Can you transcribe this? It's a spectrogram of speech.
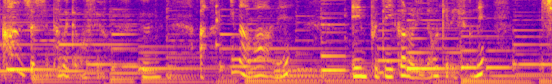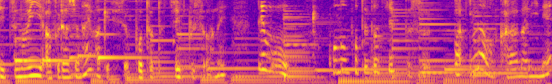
感謝して食べてますよ。うん、あ今はねエンプティカロリーなわけですよね。質のいい油じゃないわけですよポテトチップスはね。でもチップス。は今は体にね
